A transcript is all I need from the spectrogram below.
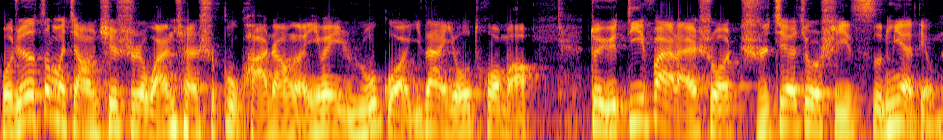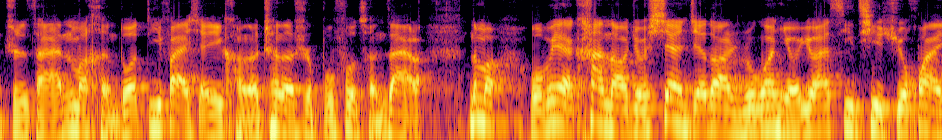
我觉得这么讲其实完全是不夸张的，因为如果一旦 U 脱锚，对于 DeFi 来说直接就是一次灭顶之灾。那么很多 DeFi 协议可能真的。是不复存在了。那么我们也看到，就现阶段，如果你用 USDT 去换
